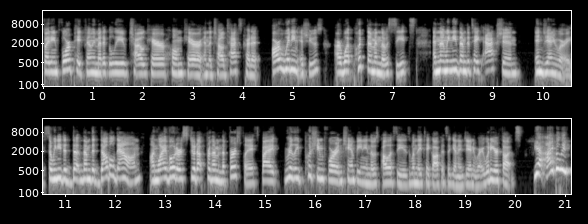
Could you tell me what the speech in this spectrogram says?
fighting for paid family medical leave, child care, home care, and the child tax credit are winning issues, are what put them in those seats. And then we need them to take action in January. So we need to d- them to double down on why voters stood up for them in the first place by really pushing for and championing those policies when they take office again in January. What are your thoughts? Yeah, I believe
